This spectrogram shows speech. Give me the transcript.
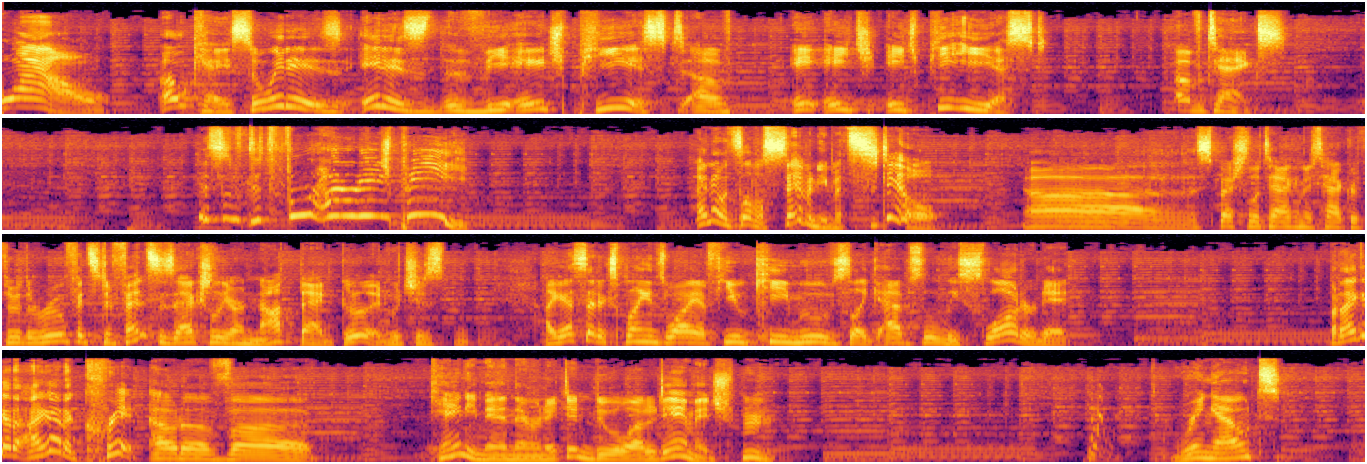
wow. Okay, so it is it is the HPest of H HPEest of tanks. This is this 400 HP. I know it's level 70, but still. Uh, special attack and attacker through the roof. Its defenses actually are not that good, which is, I guess that explains why a few key moves like absolutely slaughtered it. But I got I got a crit out of uh, Candyman there, and it didn't do a lot of damage. Hmm. Wring out.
